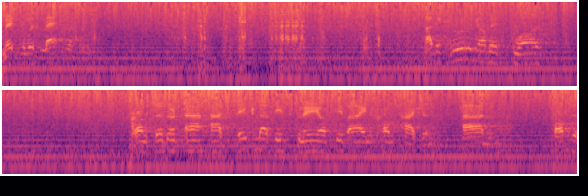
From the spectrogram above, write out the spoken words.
smitten with leprosy. And the curing of it was considered a, a signal display of divine compassion and of the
